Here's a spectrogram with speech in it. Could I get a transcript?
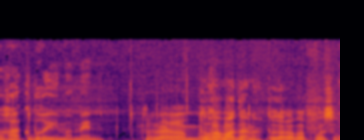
רק בריאים, אמן. תודה רבה. תודה רבה, דנה. תודה רבה, פרופסור.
